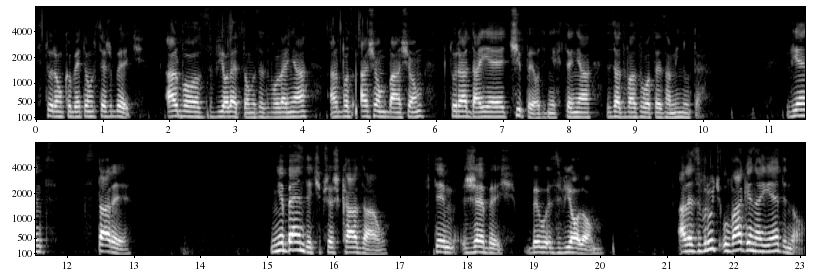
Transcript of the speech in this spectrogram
z którą kobietą chcesz być. Albo z Violetą zezwolenia, albo z Asią Basią, która daje cipy od niechcenia za 2 złote za minutę. Więc stary, nie będę ci przeszkadzał w tym, żebyś był z Wiolą. Ale zwróć uwagę na jedno.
